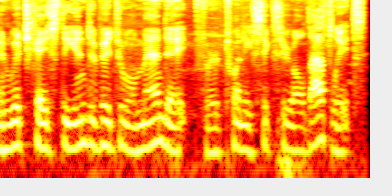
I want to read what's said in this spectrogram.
in which case the individual mandate for 26 year old athletes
